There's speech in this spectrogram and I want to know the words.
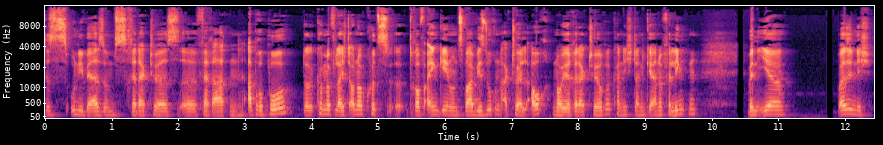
des Universums Redakteurs äh, verraten. Apropos, da können wir vielleicht auch noch kurz äh, drauf eingehen und zwar wir suchen aktuell auch neue Redakteure, kann ich dann gerne verlinken. Wenn ihr, weiß ich nicht,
